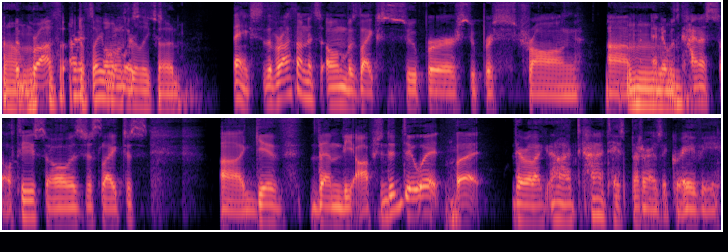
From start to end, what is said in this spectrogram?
Um, broth 'cause on the its flavor own was was- really good. Thanks. The broth on its own was like super, super strong. Um, and it was kind of salty. So I was just like, just uh, give them the option to do it. But they were like, no, it kind of tastes better as a gravy.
